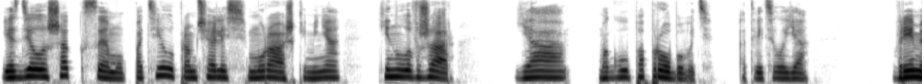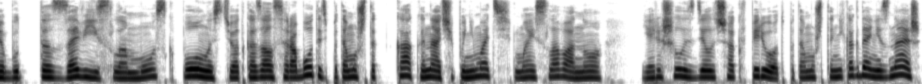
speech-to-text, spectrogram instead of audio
Я сделала шаг к Сэму, по телу промчались мурашки, меня кинуло в жар. «Я могу попробовать», — ответила я. Время будто зависло, мозг полностью отказался работать, потому что как иначе понимать мои слова, но я решила сделать шаг вперед, потому что никогда не знаешь,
